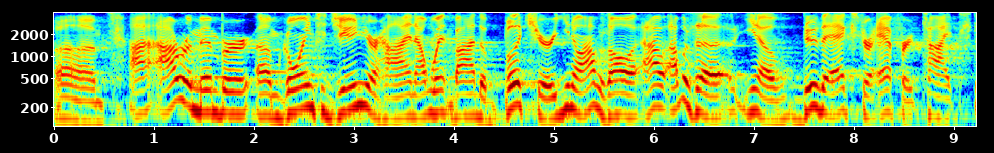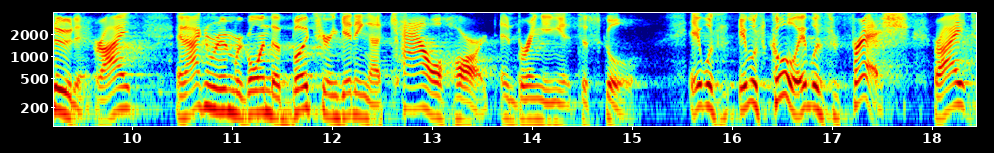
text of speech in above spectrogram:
Um, I, I, remember um, going to junior high and I went by the butcher. You know, I was all, I, I was a, you know, do the extra effort type student, right? And I can remember going to the butcher and getting a cow heart and bringing it to school. It was, it was cool. It was fresh, right?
